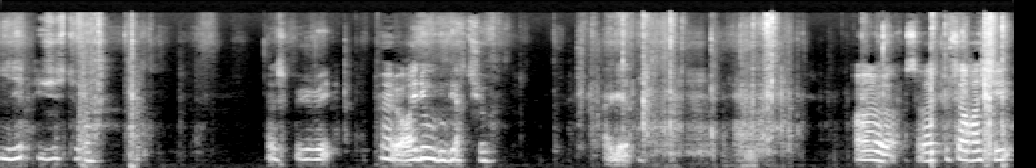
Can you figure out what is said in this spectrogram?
Il est juste là. Est-ce que je vais... Alors, elle est où l'ouverture? Là. Oh là là, ça va tout s'arracher.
